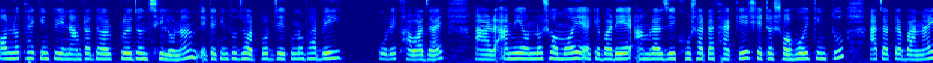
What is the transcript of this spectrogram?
অন্যথায় কিন্তু এই নামটা দেওয়ার প্রয়োজন ছিল না। এটা কিন্তু ঝটপট যে কোনোভাবেই করে খাওয়া যায়। আর আমি অন্য সময় একেবারে আমরার যে খোসাটা থাকে সেটা সহই কিন্তু আচারটা বানাই।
